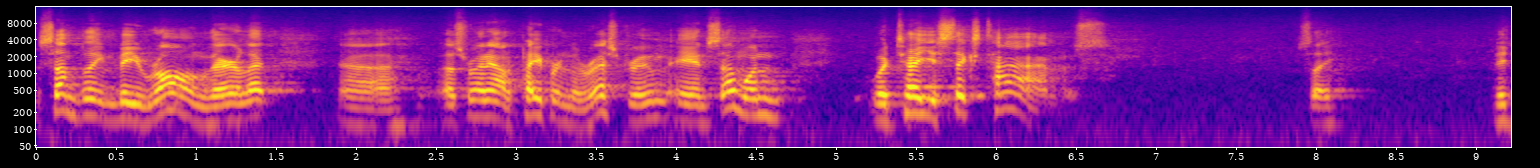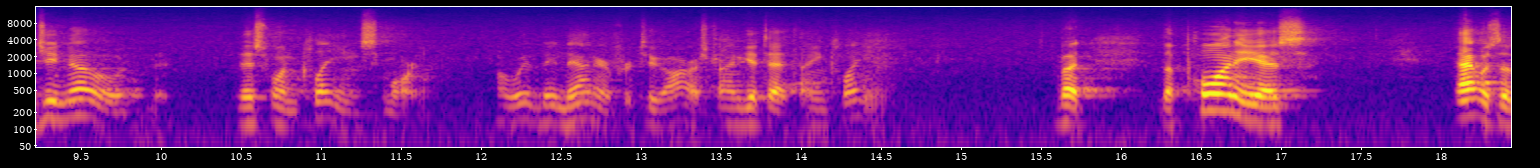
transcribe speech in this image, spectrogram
something be wrong there. Let uh, us run out of paper in the restroom, and someone would tell you six times. Say, did you know that this one cleans this morning? Oh, we've been down here for two hours trying to get that thing clean. But the point is, that was a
